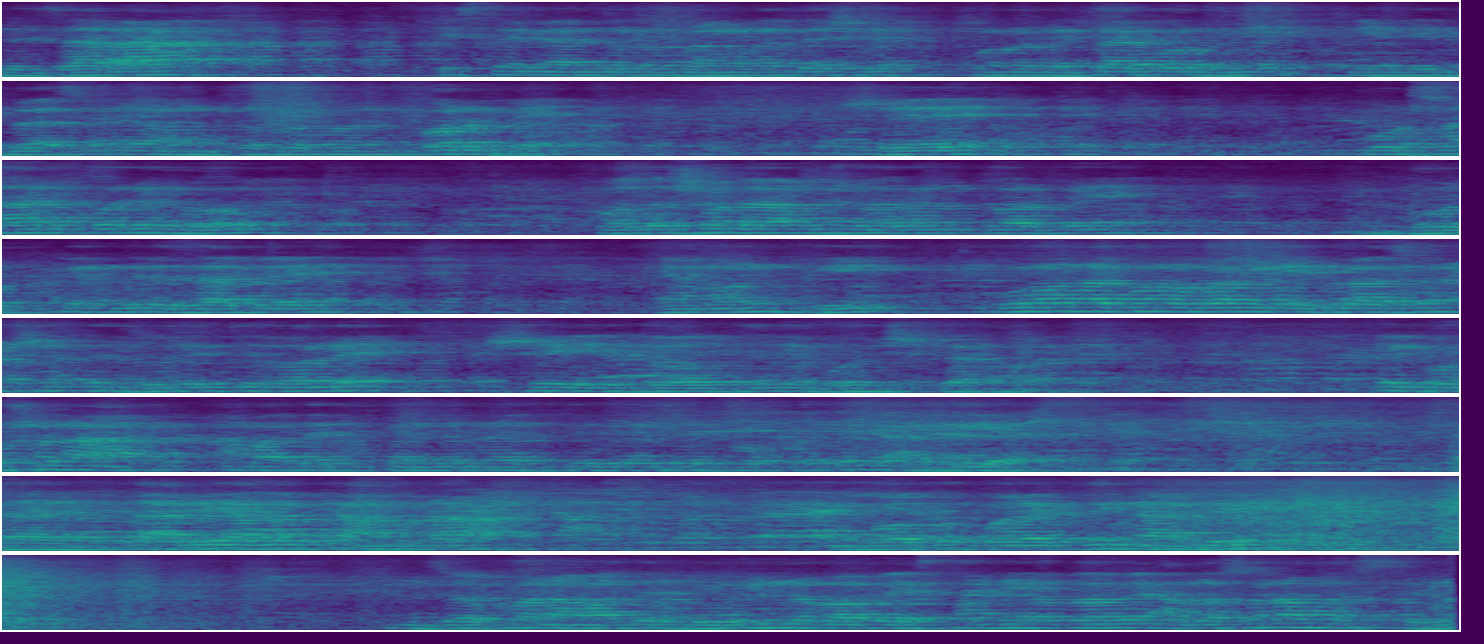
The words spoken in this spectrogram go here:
যে যারা ইসলামী আন্দোলন বাংলাদেশের কোনো নেতাকর্মী এই নির্বাচনে অংশগ্রহণ করবে, সে প্রচার করে হোক পদসভায় অংশগ্রহণ করবে ভোট কেন্দ্রে যাবে, এমনকি কোনো না কোনোভাবে নির্বাচনের সাথে জড়িত হলে সে এই দল থেকে বহিষ্কার হবে। এই ঘোষণা আমাদের কেন্দ্র নেতৃবৃন্দের পক্ষ থেকে আগেই আসছে। তারই আলোকে আমরা গত কয়েকদিন আগে যখন আমাদের বিভিন্নভাবে স্থানীয়ভাবে আলোচনা হচ্ছিল,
